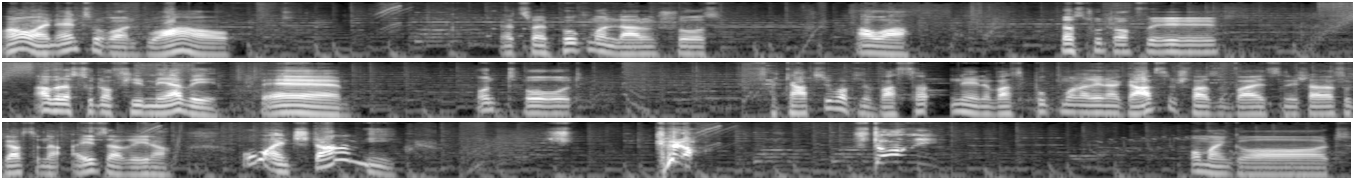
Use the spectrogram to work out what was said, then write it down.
Oh, ein Enteron. Wow. Er hat zwei Pokémon-Ladungsstoß. Aua. Das tut doch weh. Aber das tut noch viel mehr weh. Bäm. Und tot. Gab es überhaupt eine Wasser... Ne, eine Wasser-Pokémon-Arena gab es in Schwarz und Weiß nicht. Dafür gab es eine Eisarena. Oh, ein Stami. Killer! Stami! Oh mein Gott.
